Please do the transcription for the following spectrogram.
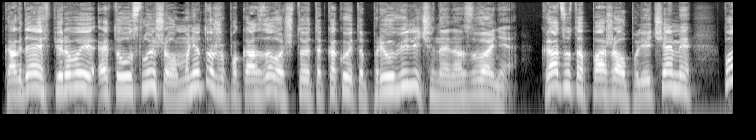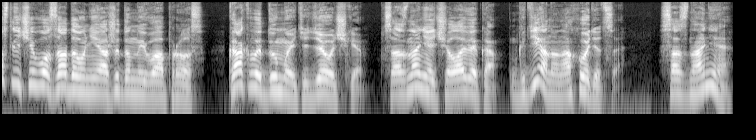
Когда я впервые это услышал, мне тоже показалось, что это какое-то преувеличенное название. Кадзута пожал плечами, после чего задал неожиданный вопрос. «Как вы думаете, девочки, сознание человека, где оно находится?» «Сознание?»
